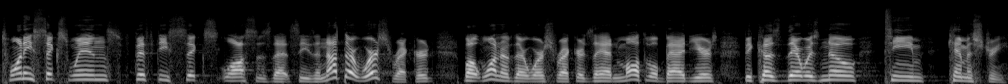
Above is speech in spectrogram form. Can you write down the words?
26 wins, 56 losses that season. Not their worst record, but one of their worst records. They had multiple bad years because there was no team chemistry.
